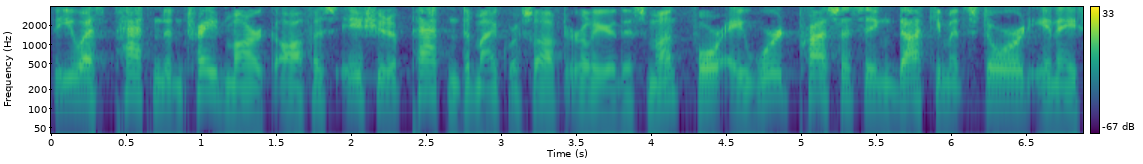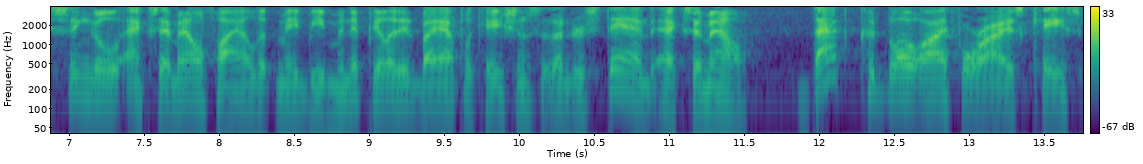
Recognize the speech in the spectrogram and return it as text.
the U.S. Patent and Trademark Office issued a patent to Microsoft earlier this month for a word processing document stored in a single XML file that may be manipulated by applications that understand XML. That could blow I4I's case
